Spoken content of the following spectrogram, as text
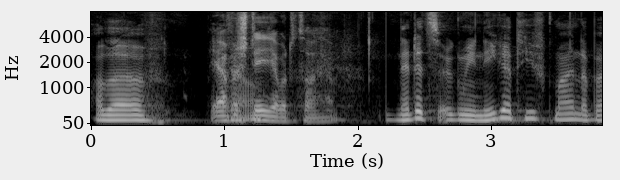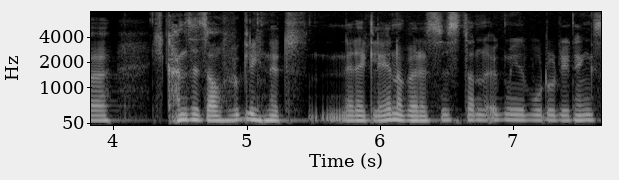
aber. Ja, verstehe ja. ich aber total, ja nicht jetzt irgendwie negativ gemeint, aber ich kann es jetzt auch wirklich nicht, nicht erklären, aber das ist dann irgendwie, wo du dir denkst.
